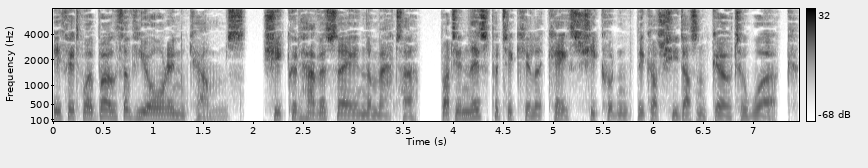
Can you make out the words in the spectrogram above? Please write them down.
If it were both of your incomes, she could have a say in the matter, but in this particular case she couldn't because she doesn't go to work.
